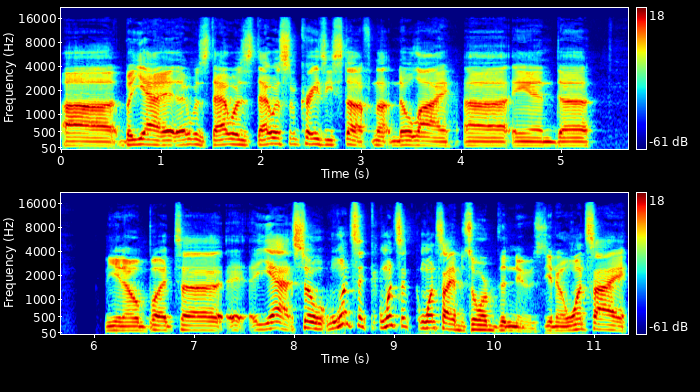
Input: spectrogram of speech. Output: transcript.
uh but yeah it, it was that was that was some crazy stuff not no lie uh and uh you know but uh yeah so once it once it once i absorbed the news you know once i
